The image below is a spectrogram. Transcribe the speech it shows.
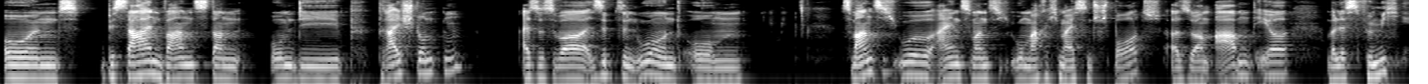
Und bis dahin waren es dann um die drei Stunden. Also es war 17 Uhr und um 20 Uhr, 21 Uhr mache ich meistens Sport. Also am Abend eher, weil es für mich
